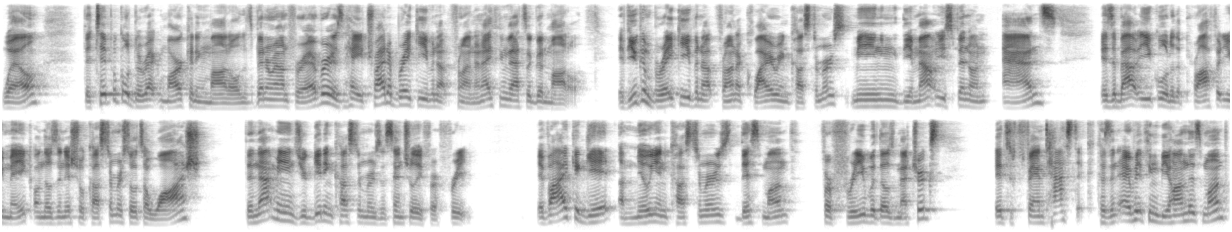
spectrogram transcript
Well, the typical direct marketing model that's been around forever is hey, try to break even up front. And I think that's a good model. If you can break even up front acquiring customers, meaning the amount you spend on ads is about equal to the profit you make on those initial customers, so it's a wash, then that means you're getting customers essentially for free. If I could get a million customers this month for free with those metrics, it's fantastic because in everything beyond this month,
